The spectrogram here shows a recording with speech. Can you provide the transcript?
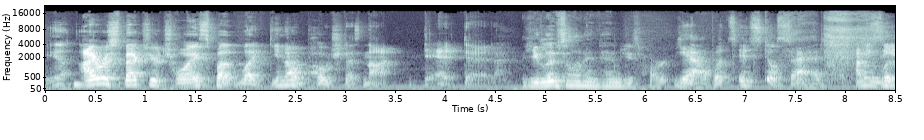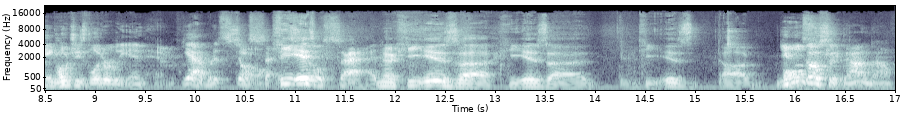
Yeah, I respect your choice, but like you know, Poached is not dead. Dead. He lives on in Denji's heart. Yeah, but it's still sad. I mean, Seeing- Poachy's literally in him. Yeah, but it's still So- sad. He it's is- still sad. No, he is. uh He is. uh He is. uh You can go sit down now.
